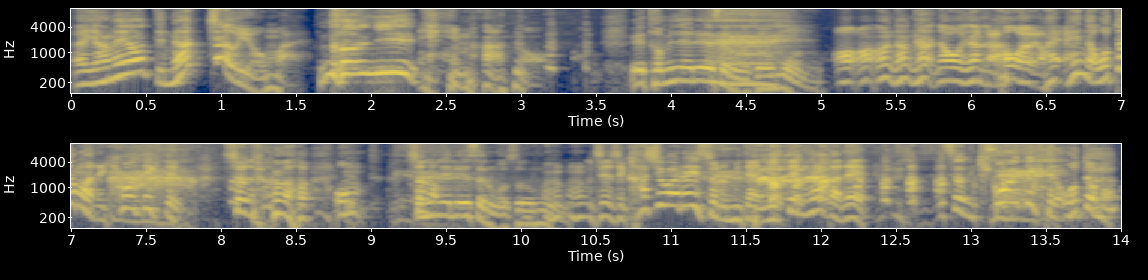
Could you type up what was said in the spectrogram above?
あやめようってなっちゃうよお前。何？今のえ富根レーサーもそう思うの？ああななななんかおい変な音まで聞こえてきてる。そ そのおその富根レーサーもそう思うの？うん違う違う柏レイソルみたいに言ってる中で その聞こえてきてる音も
